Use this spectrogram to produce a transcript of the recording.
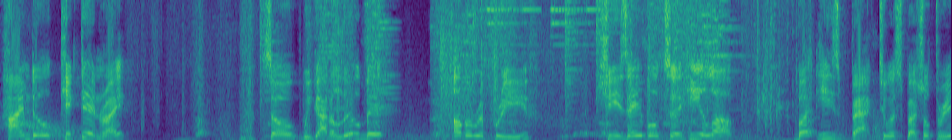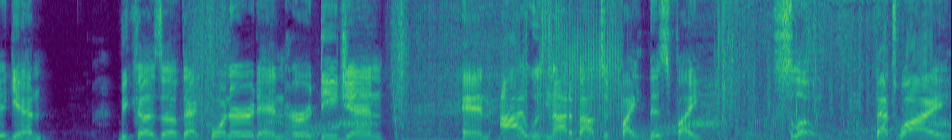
Heimdall kicked in, right? So we got a little bit of a reprieve. She's able to heal up, but he's back to a special three again because of that cornered and her degen. And I was not about to fight this fight slow. That's why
